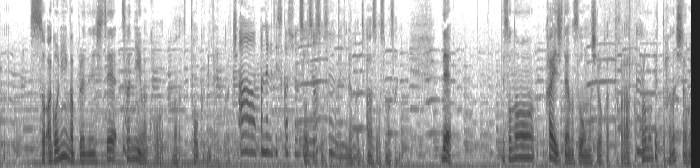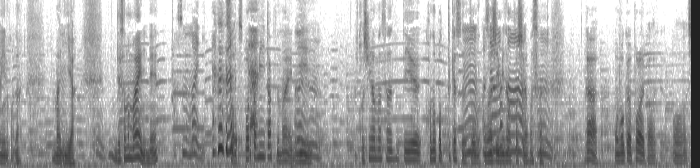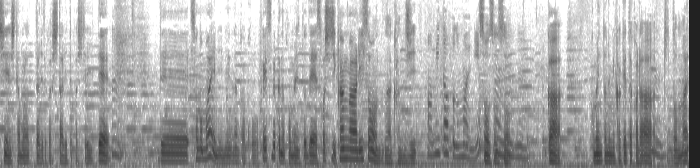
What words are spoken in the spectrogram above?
そうあ5人がプレゼンして3人はこう、まあ、トークみたいな感じ。あーパネルディスカッション的な？そうそうそうそう、んんん。的な感じ。あそうそうまさに。ででその回自体もすごい面白かったから、うん。これも別途話した方がいいのかな。まあいいや、うん。でその前にねあその前に。そうスポルタミートアップの前に、うんうん。越山さんっていうこのポッドキャストうんだとおなじみの越山さんうん。が、まあ僕はポラカを支援してもらったりとかしたりとかしていてうん。でその前にねなんかこう Facebook のコメントで少し時間がありそうな感じ。あミートアップの前に？そうそうそう。んんん。がコメントで見かけたから、うん。ちょっと前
